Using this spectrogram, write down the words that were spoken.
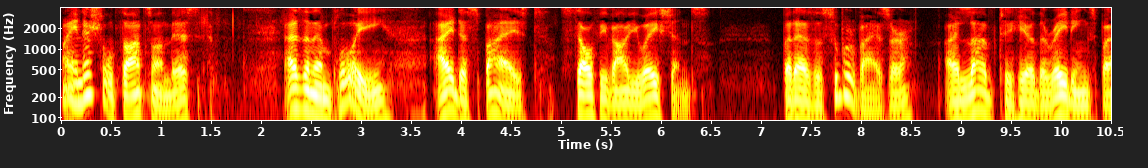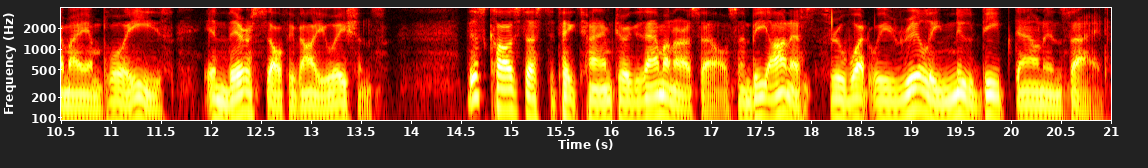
My initial thoughts on this as an employee, I despised self evaluations, but as a supervisor, I loved to hear the ratings by my employees in their self evaluations. This caused us to take time to examine ourselves and be honest through what we really knew deep down inside.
